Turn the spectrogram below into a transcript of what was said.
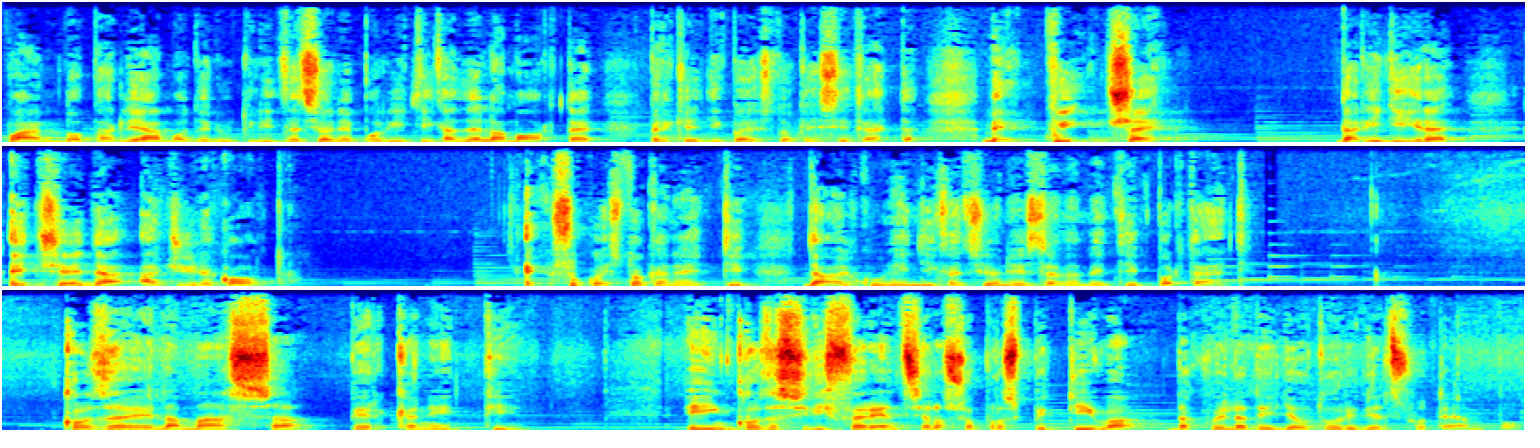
quando parliamo dell'utilizzazione politica della morte, perché è di questo che si tratta, beh, qui c'è da ridire e c'è da agire contro. E su questo Canetti dà alcune indicazioni estremamente importanti. Cosa è la massa per Canetti e in cosa si differenzia la sua prospettiva da quella degli autori del suo tempo?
